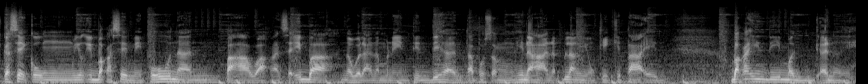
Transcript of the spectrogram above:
Kasi kung yung iba kasi may puhunan, pahawakan sa iba na wala naman naintindihan, tapos ang hinahanap lang yung kikitain, baka hindi mag ano eh,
